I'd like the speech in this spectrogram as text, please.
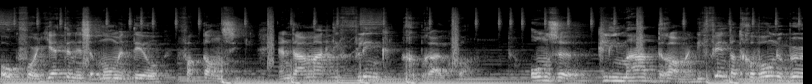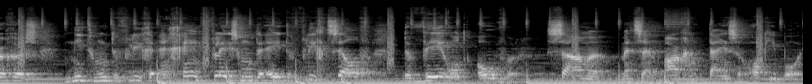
Ook voor Jetten is het momenteel vakantie en daar maakt hij flink gebruik van. Onze klimaatdrammer die vindt dat gewone burgers niet moeten vliegen en geen vlees moeten eten, vliegt zelf de wereld over. Samen met zijn Argentijnse hockeyboy.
